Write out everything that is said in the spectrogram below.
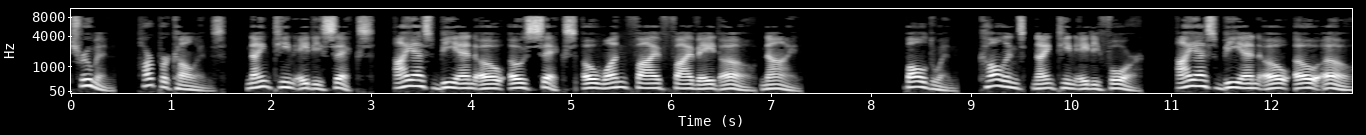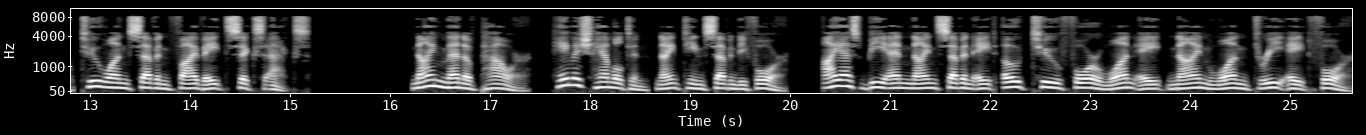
Truman. HarperCollins. 1986. ISBN 0-06-015580-9. Baldwin. Collins, 1984. ISBN 0-00-217586-X. Nine Men of Power. Hamish Hamilton, 1974. ISBN 978-0241891384.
